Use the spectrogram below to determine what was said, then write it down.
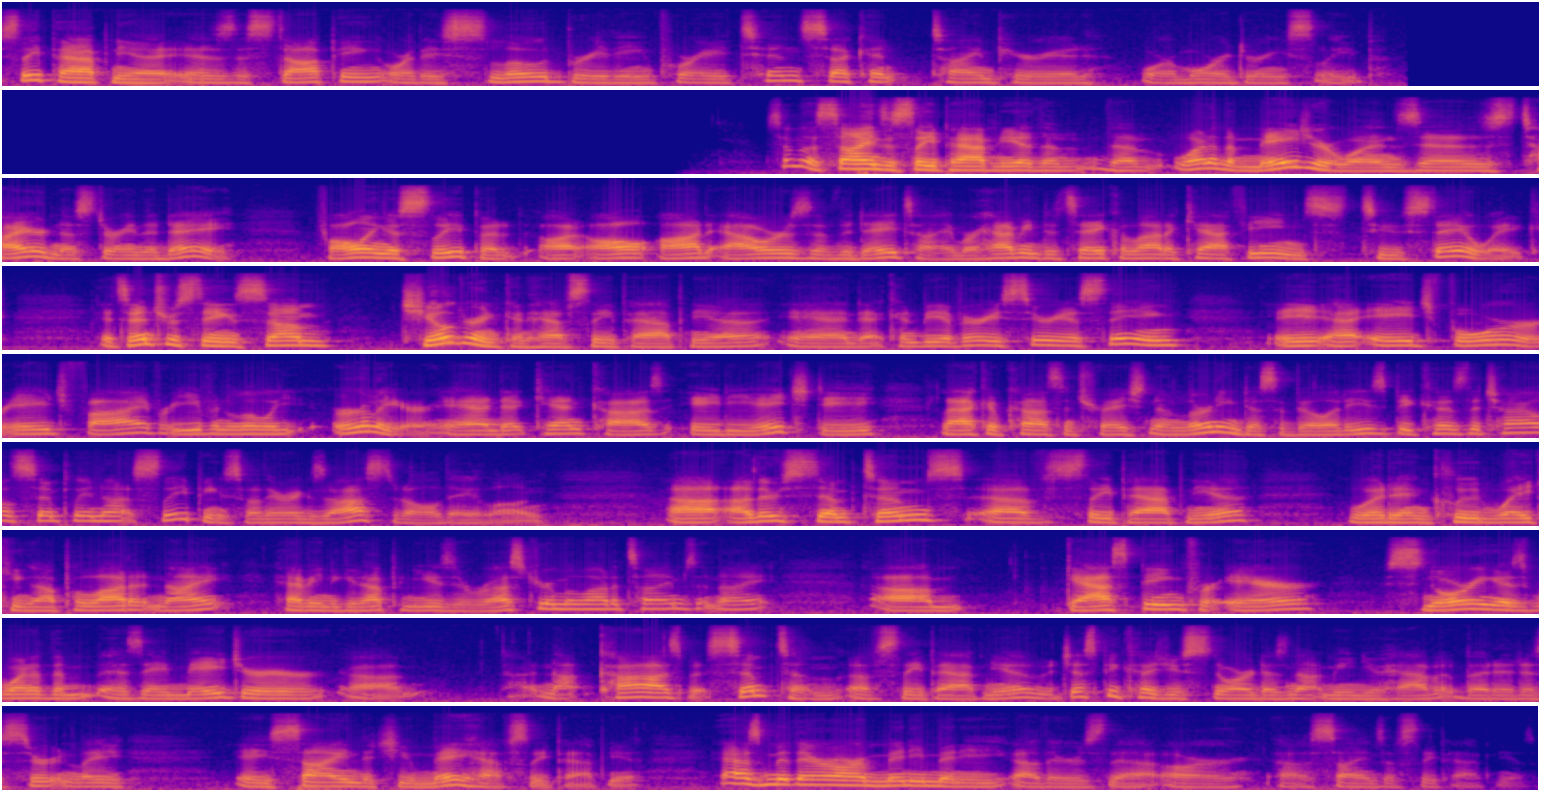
Sleep apnea is the stopping or the slowed breathing for a 10 second time period or more during sleep. Some of the signs of sleep apnea, the, the, one of the major ones is tiredness during the day, falling asleep at all odd hours of the daytime, or having to take a lot of caffeine to stay awake. It's interesting, some children can have sleep apnea, and it can be a very serious thing at age four or age five or even a little earlier, and it can cause ADHD, lack of concentration, and learning disabilities because the child's simply not sleeping, so they're exhausted all day long. Uh, other symptoms of sleep apnea would include waking up a lot at night, having to get up and use the restroom a lot of times at night, um, gasping for air, snoring is one of the as a major uh, not cause but symptom of sleep apnea. But just because you snore does not mean you have it, but it is certainly a sign that you may have sleep apnea. As there are many, many others that are uh, signs of sleep apnea.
